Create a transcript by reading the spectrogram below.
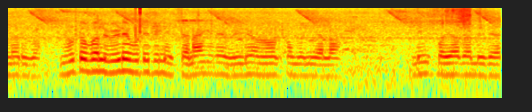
ಎಲ್ಲರಿಗೂ. ಯೂಟ್ಯೂಬಲ್ಲಿ ವೀಡಿಯೋ ಬಿಟ್ಟಿದ್ದೀನಿ, ಚೆನ್ನಾಗಿದೆ. ವೀಡಿಯೋ ನೋಡ್ಕೊಂಬನ್ನಿ ಎಲ್ಲ. ಲಿಂಕ್ ಬಯೋದಲ್ಲಿದೆ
